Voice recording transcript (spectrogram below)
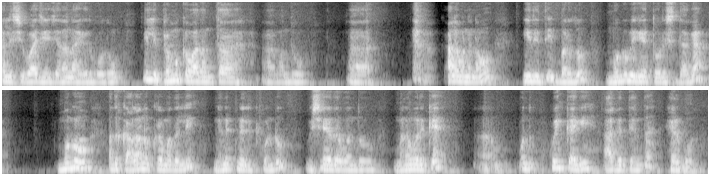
ಅಲ್ಲಿ ಶಿವಾಜಿ ಜನನ ಆಗಿರ್ಬೋದು ಇಲ್ಲಿ ಪ್ರಮುಖವಾದಂಥ ಒಂದು ಕಾಲವನ್ನು ನಾವು ಈ ರೀತಿ ಬರೆದು ಮಗುವಿಗೆ ತೋರಿಸಿದಾಗ, ಮಗು ಅದು ಕಾಲಾನುಕ್ರಮದಲ್ಲಿ ನೆನಪಿನಲ್ಲಿಟ್ಕೊಂಡು ವಿಷಯದ ಒಂದು ಮನವರಿಕೆ ಒಂದು ಕ್ವಿಕ್ಕಾಗಿ ಆಗುತ್ತೆ ಅಂತ ಹೇಳ್ಬೋದು.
